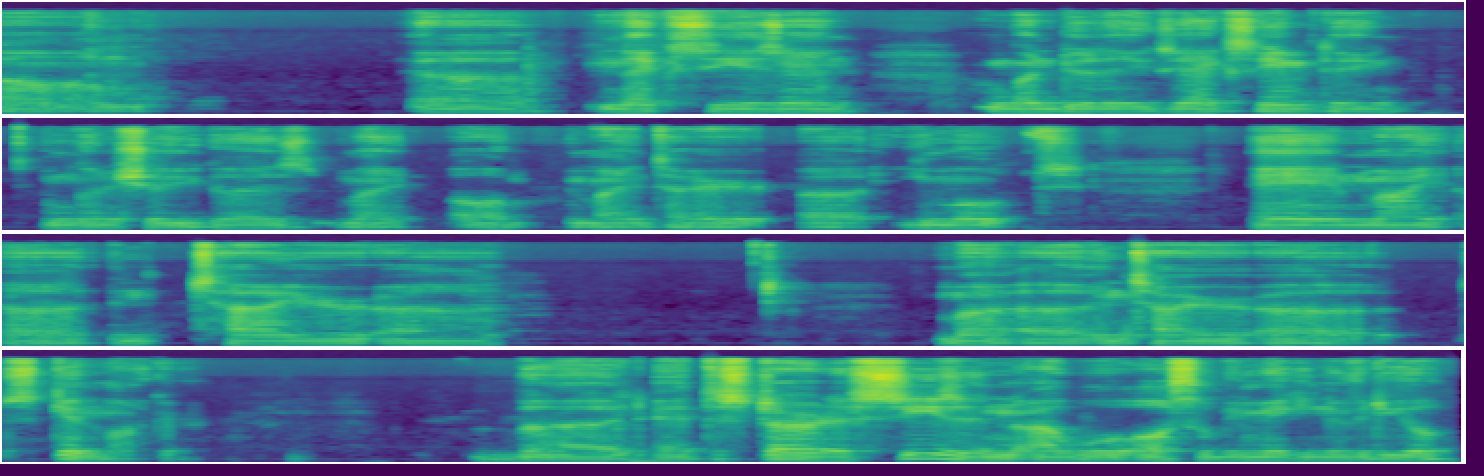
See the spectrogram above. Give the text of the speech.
um uh next season I'm gonna do the exact same thing. I'm gonna show you guys my um my entire uh emotes and my uh entire uh my uh, entire uh, skin locker. But at the start of the season, I will also be making a video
